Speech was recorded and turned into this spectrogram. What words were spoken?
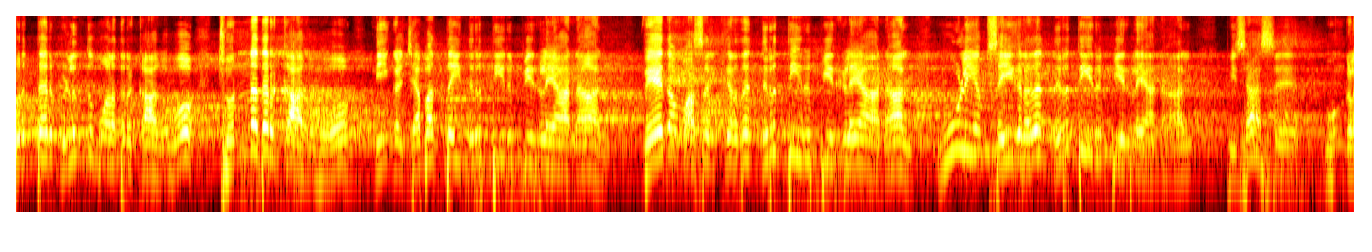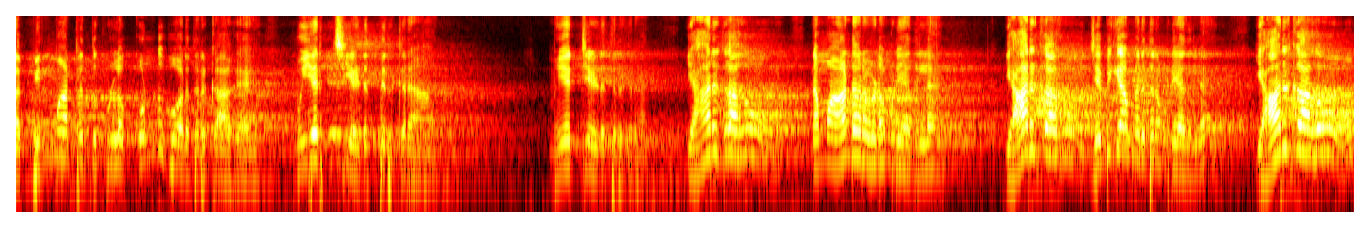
ஒருத்தர் விழுந்து போனதற்காகவோ சொன்னதற்காகவோ நீங்கள் ஜெபத்தை நிறுத்தி இருப்பீர்களே ஆனால் வேதம் வாசிக்கிறத நிறுத்தி இருப்பீர்களே ஆனால் ஊழியம் செய்கிறத நிறுத்தி இருப்பீர்களே ஆனால் பிசாசு உங்களை பின்மாற்றத்துக்குள்ளே கொண்டு போகிறதற்காக முயற்சி எடுத்திருக்கிறான். முயற்சி எடுத்திருக்கிறான். யாருக்காகவும் நம்ம ஆண்டவரை விட முடியாதுல்ல? யாருக்காகவும் ஜெபிக்காம இருந்துட முடியாதுல்ல? யாருக்காகவும்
